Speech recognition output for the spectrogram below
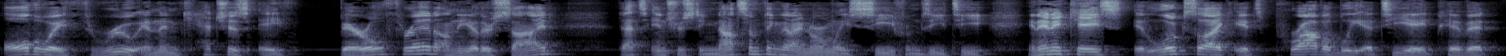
all the way through and then catches a barrel thread on the other side. That's interesting. Not something that I normally see from ZT. In any case, it looks like it's probably a T8 pivot,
